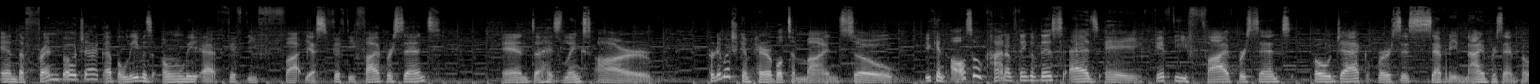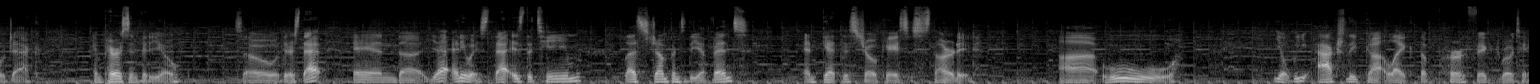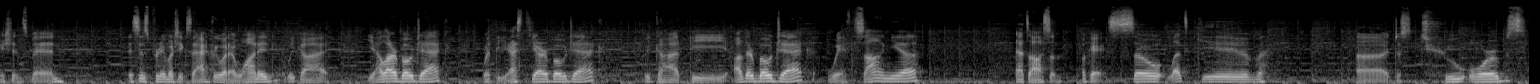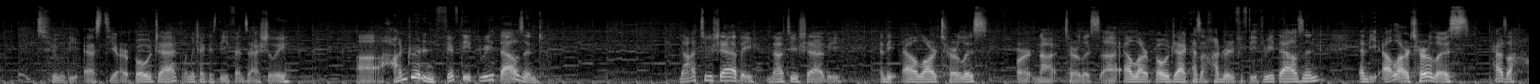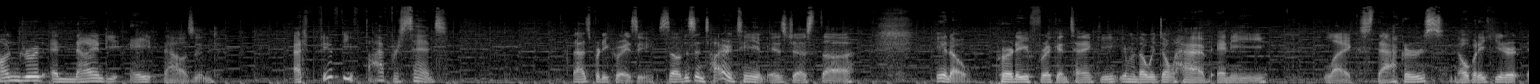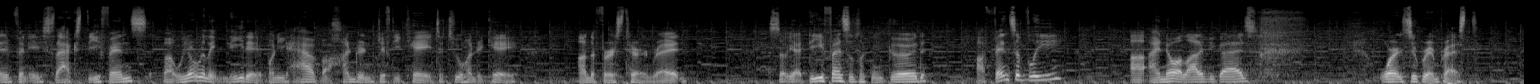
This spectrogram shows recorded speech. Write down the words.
and the friend Bojack I believe is only at 55, yes 55%, and uh, his links are pretty much comparable to mine, so you can also kind of think of this as a 55% Bojack versus 79% Bojack comparison video. So there's that. And uh, yeah, anyways, that is the team. Let's jump into the event and get this showcase started. Uh, ooh. Yo, we actually got like the perfect rotations, man. This is pretty much exactly what I wanted. We got LR Bojack with the STR Bojack. We got the other Bojack with Zangya. That's awesome. Okay, so let's give uh, just two orbs to the STR Bojack. Let me check his defense actually. Uh, 153,000. Not too shabby, not too shabby. And the LR Turles, or not Turles, uh, LR Bojack has 153,000, and the LR Turles has 198,000. At 55%. That's pretty crazy. So this entire team is just, uh, you know, pretty freaking tanky, even though we don't have any like stackers. Nobody here infinitely stacks defense, but we don't really need it when you have 150k to 200k on the first turn, right? So yeah, defense is looking good. Offensively, uh, I know a lot of you guys weren't super impressed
